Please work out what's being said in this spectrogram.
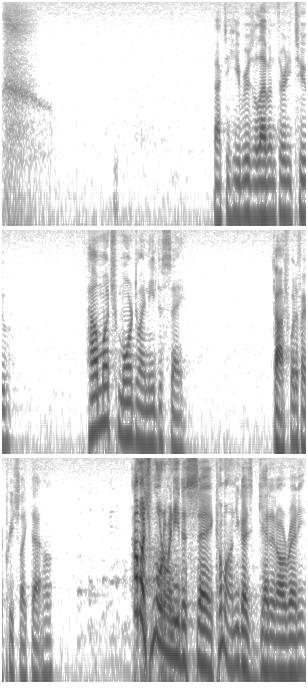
Back to Hebrews 11 32. How much more do I need to say? Gosh, what if I preach like that, huh? How much more do I need to say? Come on, you guys get it already.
